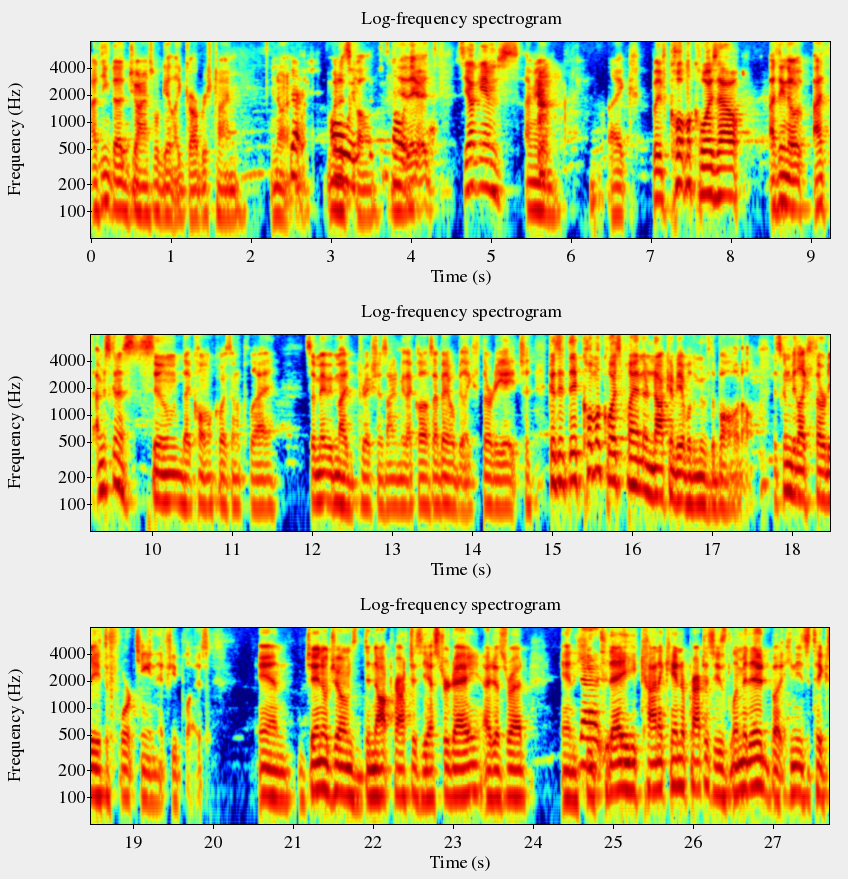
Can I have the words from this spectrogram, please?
I think the Giants will get like garbage time. You know, Gar- like what always, it's called. it's Yeah, they, Seahawks games. I mean, like, but if Colt McCoy's out, I think though I, I'm just gonna assume that Colt McCoy's gonna play. So maybe my prediction is not gonna be that close. I bet it'll be like 38 to because if the Colt McCoy's playing, they're not gonna be able to move the ball at all. It's gonna be like 38 to 14 if he plays. And Daniel Jones did not practice yesterday. I just read, and he Yeah, today he kind of came to practice. He's limited, but he needs to take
